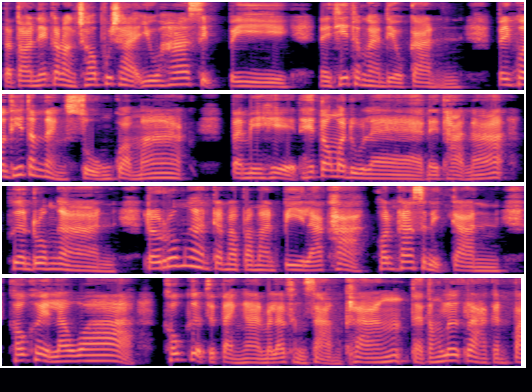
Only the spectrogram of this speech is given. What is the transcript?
แต่ตอนนี้กำลังชอบผู้ชายอายุ 50 ปี ในที่ทำงานเดียวกัน เป็นคนที่ตำแหน่งสูงกว่ามาก แต่มีเหตุให้ต้องมาดูแลในฐานะเพื่อนร่วมงาน เราร่วมงานกันมาประมาณปีแล้วค่ะ ค่อนข้างสนิทกัน เขาเคยเล่าว่าเขาเกือบจะแต่งงานมาแล้วถึง 3 ครั้ง แต่ต้องเลิกรากันไป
